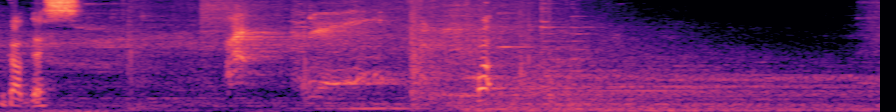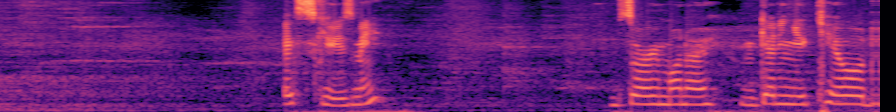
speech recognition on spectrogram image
we got this. What? Excuse me? I'm sorry, Mono. I'm getting you killed.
